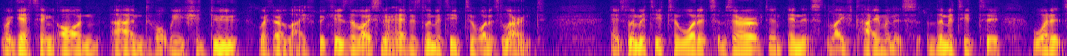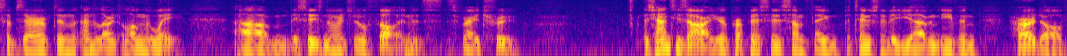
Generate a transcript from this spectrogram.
we're getting on and what we should do with our life, because the voice in our head is limited to what it's learned. It's limited to what it's observed in, in its lifetime, and it's limited to what it's observed and, and learnt along the way. Um, they say there's no original thought, and it's, it's very true. The chances are your purpose is something potentially that you haven't even heard of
